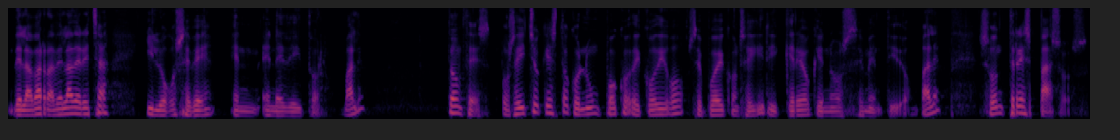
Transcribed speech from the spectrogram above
la barra de la derecha y luego se ve en, el editor. ¿vale? Entonces, os he dicho que esto con un poco de código se puede conseguir y creo que no os he mentido. ¿vale? Son tres pasos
